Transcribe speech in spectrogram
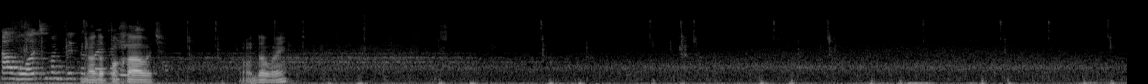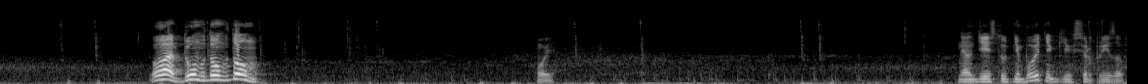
А вот, смотри, какая Надо похавать. Ну, давай. О, в дом, в дом, в дом! Ой. Я надеюсь, тут не будет никаких сюрпризов.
